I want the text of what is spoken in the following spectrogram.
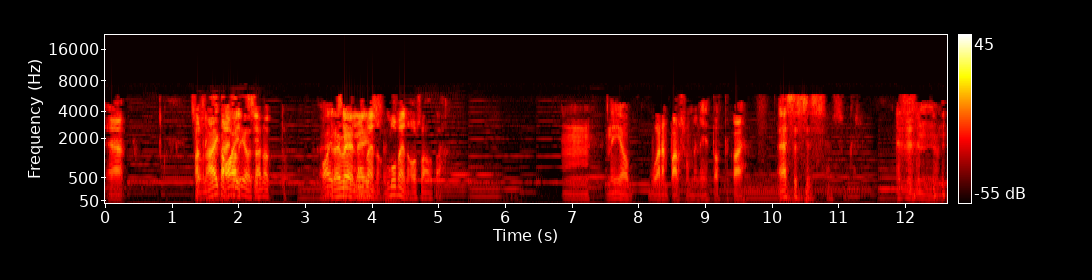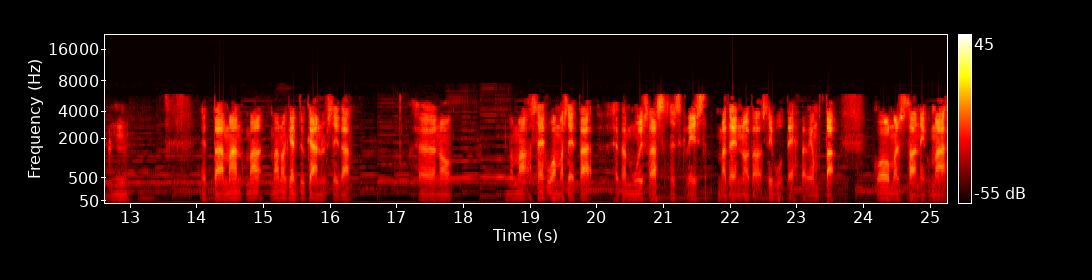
Ja, se on aika paljon sanottu. Paitsi lumen, lumen osalta. Mm, niin jo, vuoden parsumi, niin totta kai. SSS. Mm. että mä en, mä, mä en oikein tykännyt siitä, öö, no, no mä se huomasin, että, että muissa Assassin's Creed mä tein noita sivutehtäviä, mutta kolmessa niin mä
